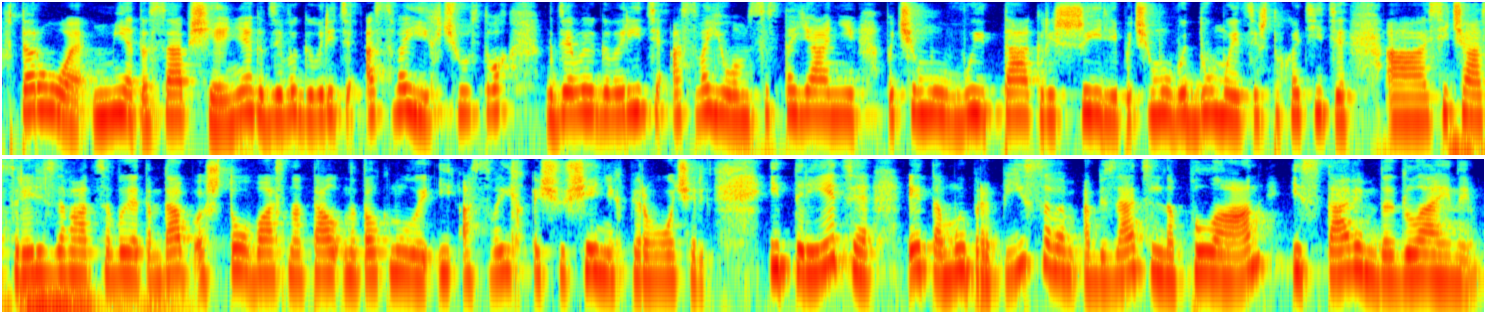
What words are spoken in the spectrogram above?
Второе, мета-сообщение, где где вы говорите о своих чувствах, где вы говорите о своем состоянии, почему вы так решили, почему вы думаете, что хотите а, сейчас реализоваться в этом, да, что вас натол- натолкнуло и о своих ощущениях в первую очередь. И третье, это мы прописываем обязательно план и ставим дедлайны.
